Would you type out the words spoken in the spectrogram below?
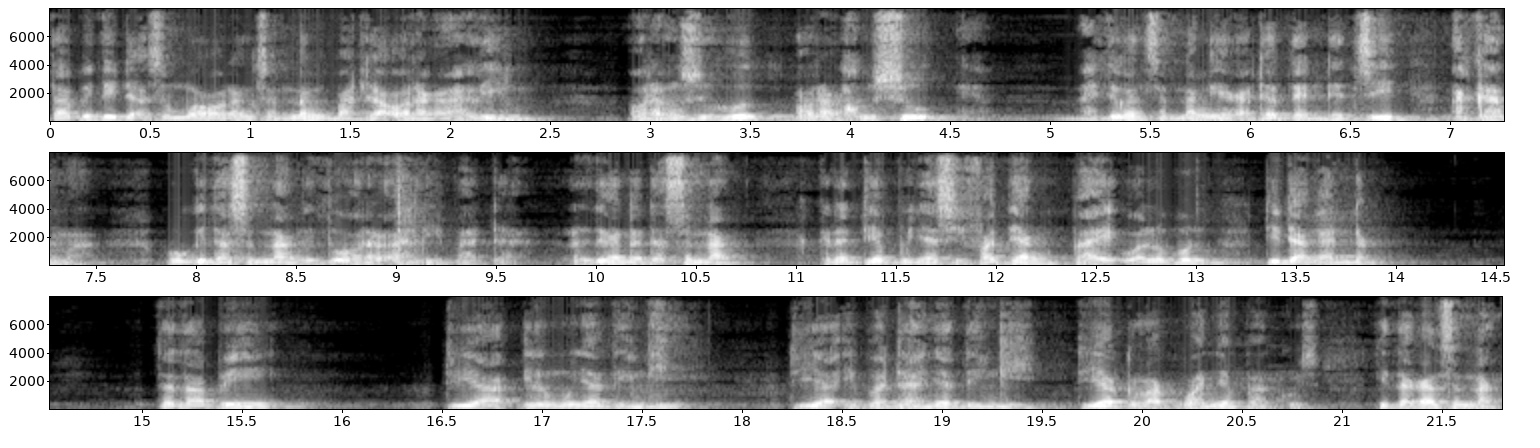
Tapi tidak semua orang senang pada orang alim, orang zuhud, orang khusyuk. Ya. Nah itu kan senang yang ada tendensi agama. Oh kita senang itu orang ahli ibadah. Berarti kan ada senang karena dia punya sifat yang baik walaupun tidak ganteng. Tetapi dia ilmunya tinggi, dia ibadahnya tinggi, dia kelakuannya bagus. Kita kan senang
